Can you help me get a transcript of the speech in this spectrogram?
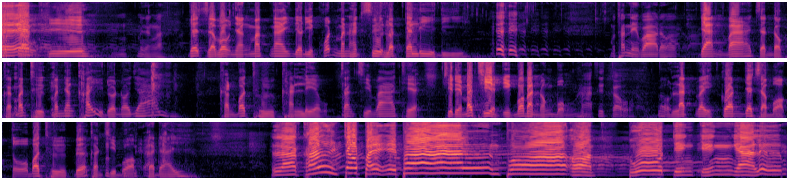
พระเจ้าพี่ไม่ยังล่ะเดี๋ยวจะบอกหยังมักง่ายเดี๋ยวนี้คนมันหักซื้อลอตเตอรี่ดีมาท่านไหนว่าดอกย่านบ้าจันดอกขันมันถือมันยังไข่เดี๋ยวน้อยย้าย ขันบ่ถือขันเลวตั้งสีว่าเถอะสิได้มาเทียดอีกบ่บ้านหนองบงหาคือเก่าเราลัดไว้ก่อนอย่าจะบอกโตบ่ถือเด้อขันสิบอกก็ได้ละคันเจ้าไปพานพ่ออ้อมตูจริงจริงๆอย่าลืม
